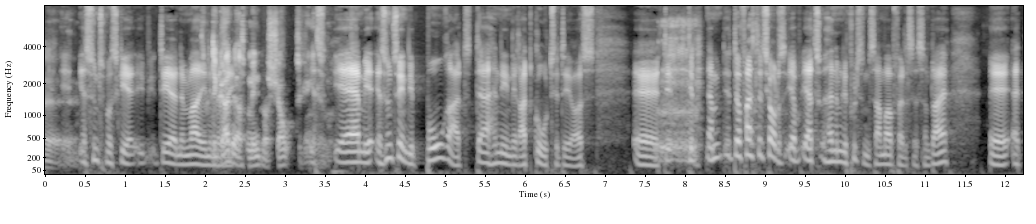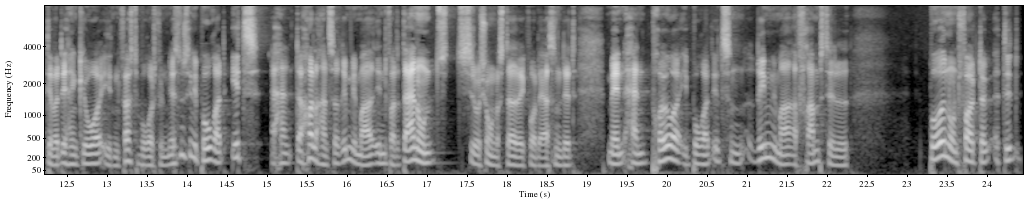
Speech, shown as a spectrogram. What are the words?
Øh, jeg, jeg synes måske, det er nemlig meget enig Det gør med, det også mindre sjovt til gengæld. Jeg, ja, men jeg, jeg synes egentlig, Borat, der er han egentlig ret god til det også. Øh, det, det, jamen, det var faktisk lidt sjovt. Jeg, jeg havde nemlig fuldstændig samme opfattelse som dig, øh, at det var det, han gjorde i den første Borat-film. Jeg synes egentlig, Borat 1, at han, der holder han sig rimelig meget inden for det. Der er nogle situationer stadigvæk, hvor det er sådan lidt, men han prøver i Borat 1 sådan rimelig meget at fremstille både nogle folk, der, det,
